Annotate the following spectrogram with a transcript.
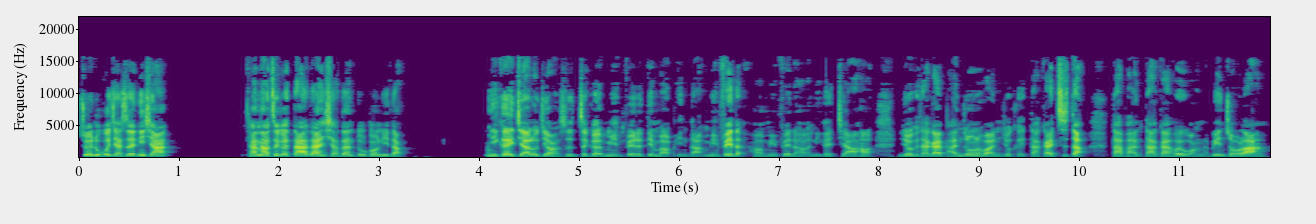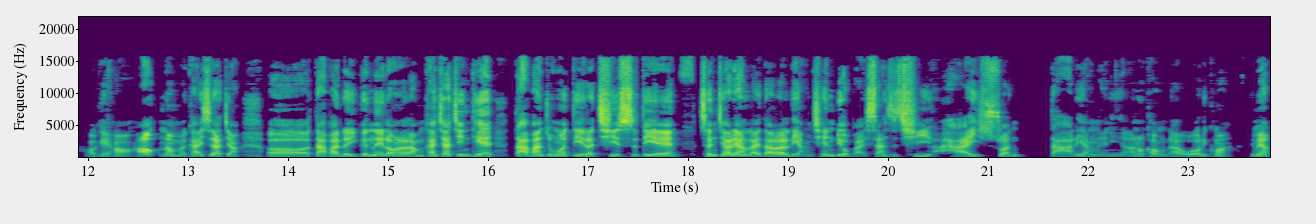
所以如果假设你想要看到这个大单、小单、多空离档。你可以加入姜老师这个免费的电报频道，免费的哈，免费的哈，你可以加哈，你就大概盘中的话，你就可以大概知道大盘大概会往哪边走啦。OK 哈，好，那我们看一下讲呃大盘的一个内容了。我们看一下今天大盘总共跌了七十点，成交量来到了两千六百三十七，还算大量呢。你按照看，来我你看有没有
